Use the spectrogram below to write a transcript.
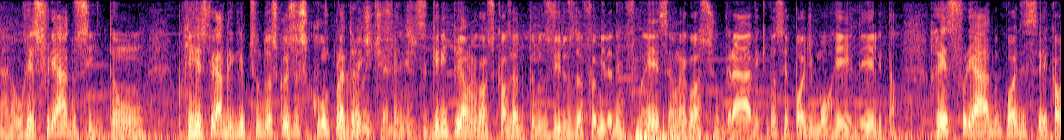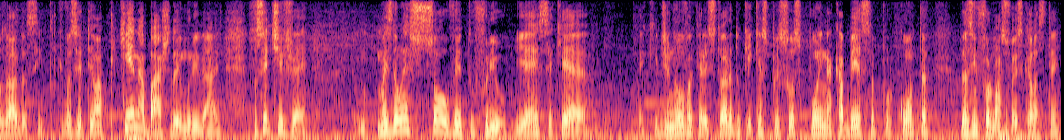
né? O resfriado, sim. Então, porque resfriado e gripe são duas coisas completamente Completamente diferentes. Gripe é um negócio causado pelos vírus da família da influenza, é um negócio grave que você pode morrer dele e tal. Resfriado pode ser causado assim, porque você tem uma pequena baixa da imunidade. Se você tiver, mas não é só o vento frio, e é essa que é é que, de novo, aquela história do que, que as pessoas põem na cabeça por conta das informações que elas têm.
